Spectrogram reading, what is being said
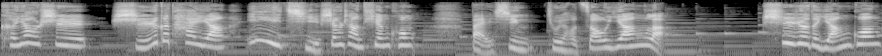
可要是……十个太阳一起升上天空，百姓就要遭殃了。炽热的阳光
